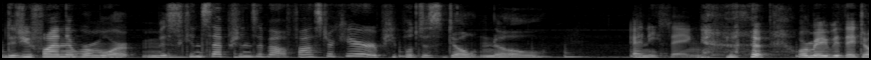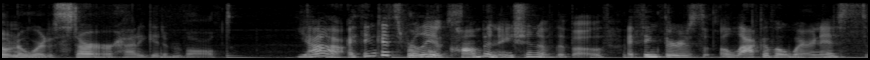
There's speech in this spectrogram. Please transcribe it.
did you find there were more misconceptions about foster care or people just don't know anything? or maybe they don't know where to start or how to get involved? Yeah, I think it's really a combination of the both. I think there's a lack of awareness.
